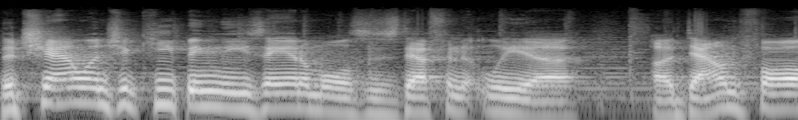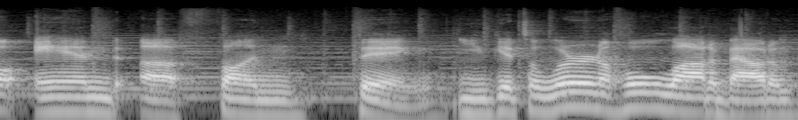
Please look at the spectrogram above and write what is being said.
The challenge of keeping these animals is definitely a, a downfall and a fun thing. You get to learn a whole lot about them.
